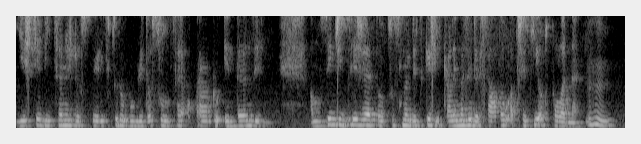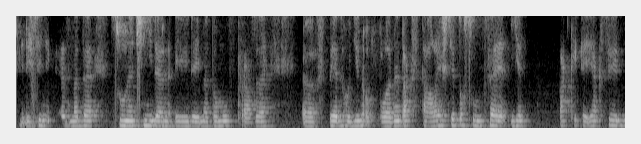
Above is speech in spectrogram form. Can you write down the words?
ještě více než dospělí v tu dobu, kdy to slunce je opravdu intenzivní. A musím říci, že to, co jsme vždycky říkali mezi desátou a třetí odpoledne, mm-hmm. když si někde vezmete sluneční den i dejme tomu v Praze eh, v pět hodin odpoledne, tak stále ještě to slunce je tak jak si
